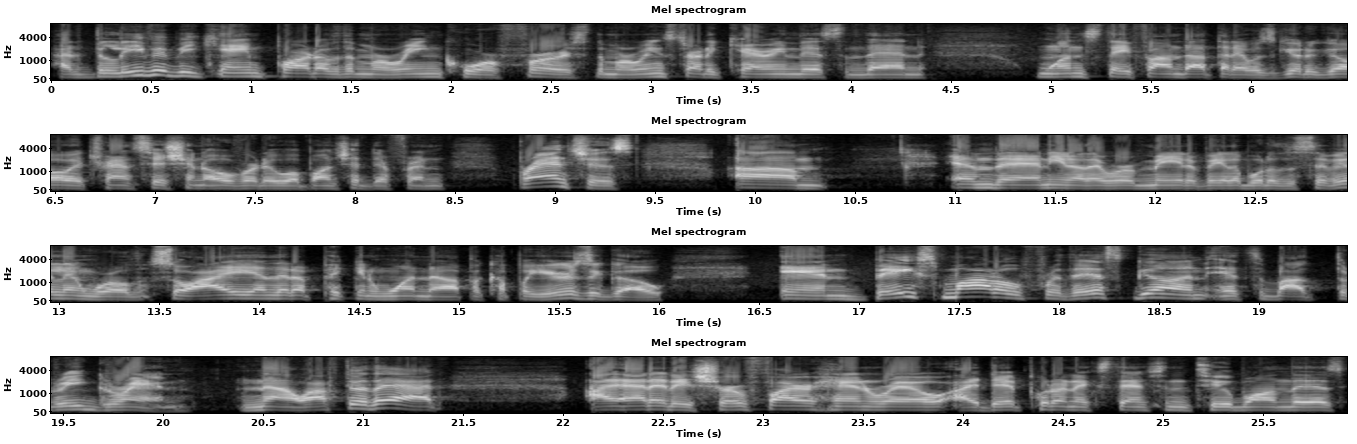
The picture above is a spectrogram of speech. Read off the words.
I believe it became part of the Marine Corps first. The Marines started carrying this, and then once they found out that it was good to go, it transitioned over to a bunch of different branches. Um, and then, you know, they were made available to the civilian world. So I ended up picking one up a couple years ago. And base model for this gun, it's about three grand. Now, after that, I added a Surefire handrail. I did put an extension tube on this,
